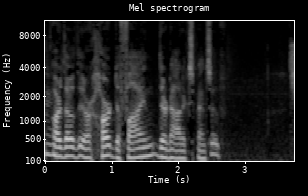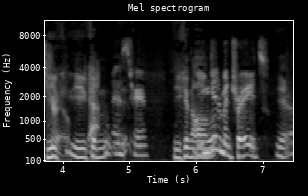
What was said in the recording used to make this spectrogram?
mm-hmm. although they're hard to find, they're not expensive. You- true. you yeah. can- That's true. You can You all can get them in trades. yeah.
